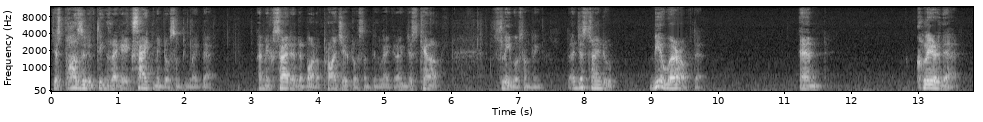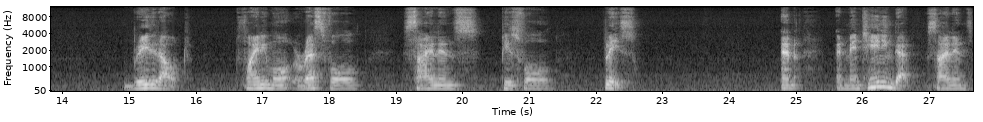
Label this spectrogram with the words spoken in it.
just positive things like excitement or something like that. I'm excited about a project or something like that. I just cannot sleep or something. I'm just trying to be aware of that and clear that breathe it out, finding more restful, silence, peaceful place. And, and maintaining that silence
